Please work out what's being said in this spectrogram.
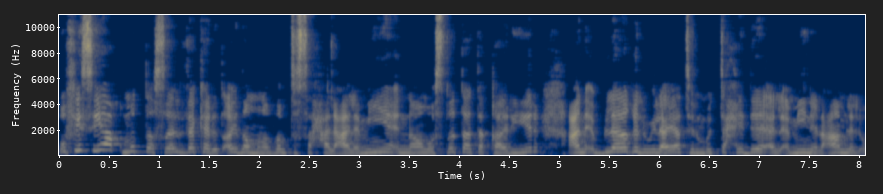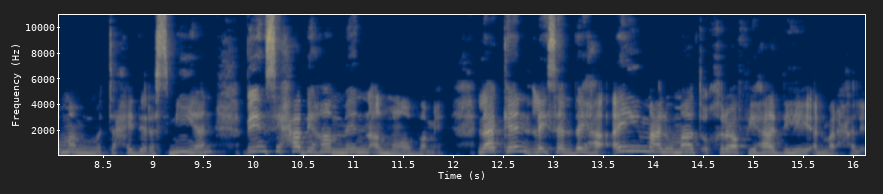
وفي سياق متصل ذكرت أيضا منظمة الصحة العالمية إنها وصلتها تقارير التعبير عن إبلاغ الولايات المتحدة الأمين العام للأمم المتحدة رسميا بانسحابها من المنظمة. لكن ليس لديها أي معلومات أخرى في هذه المرحلة.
